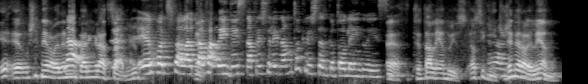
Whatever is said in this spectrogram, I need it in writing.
É, é, o general Helena é um cara engraçado, viu? Eu vou te falar, eu estava é. lendo isso na frente, falei, não, não estou acreditando que eu estou lendo isso. É, você está lendo isso. É o seguinte, o general Heleno,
